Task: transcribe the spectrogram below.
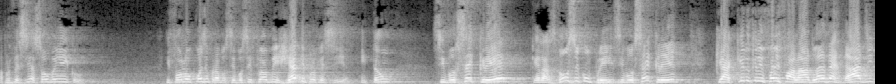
A profecia é só o veículo. E falou coisa para você, você foi objeto de profecia. Então, se você crê que elas vão se cumprir, se você crê que aquilo que lhe foi falado é verdade,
